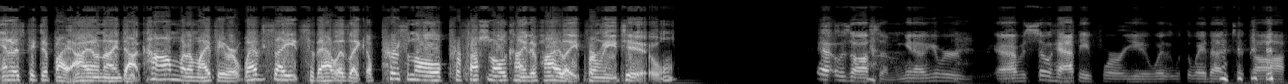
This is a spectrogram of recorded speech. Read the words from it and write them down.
and it was picked up by io9.com, one of my favorite websites. So that was like a personal, professional kind of highlight for me too. Yeah, it was awesome. You know, you were. I was so happy for you with, with the way that took off.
